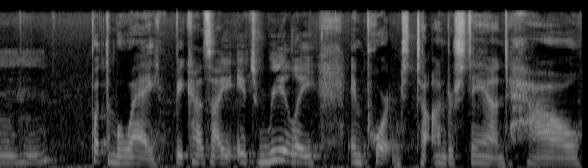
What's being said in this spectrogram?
mm-hmm. put them away because I it's really important to understand how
